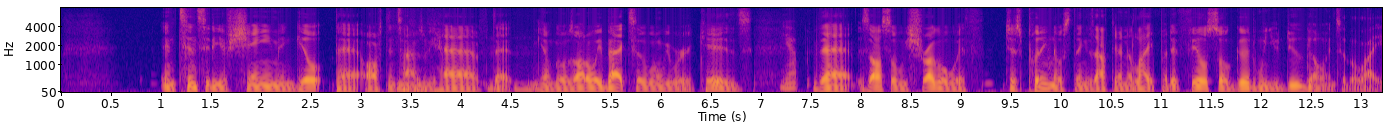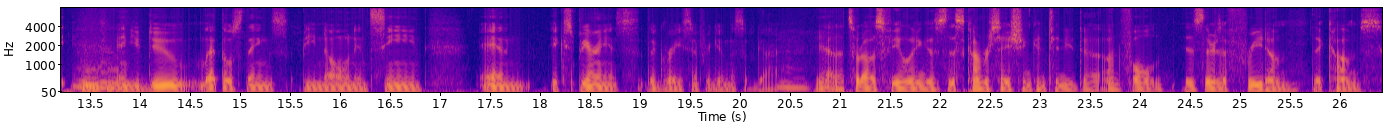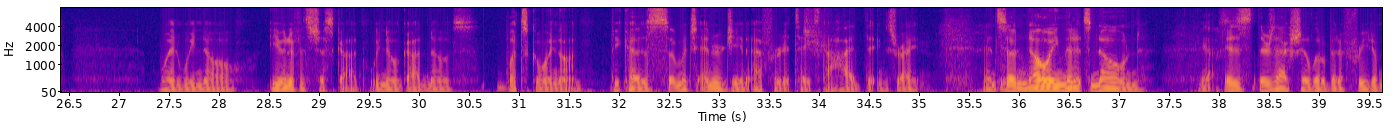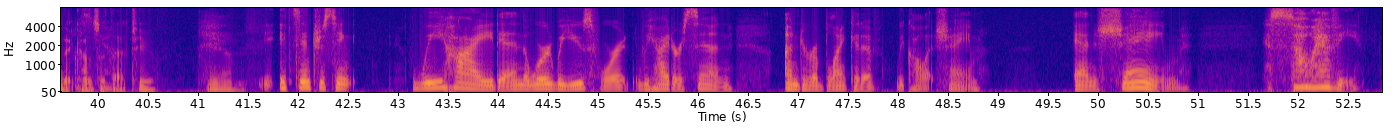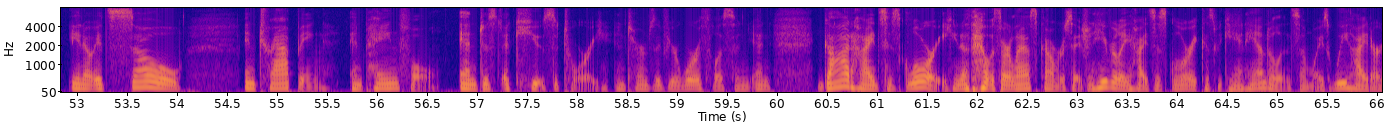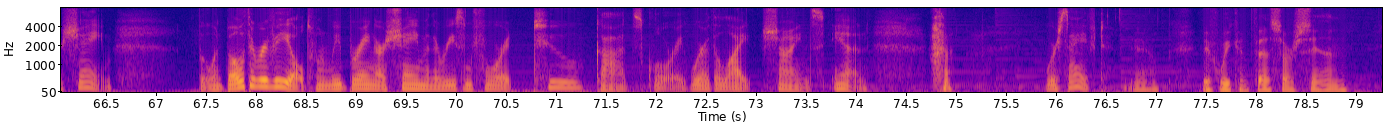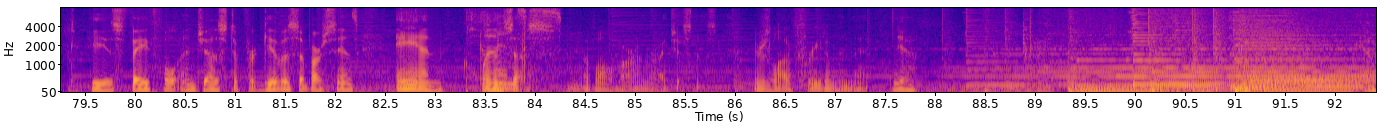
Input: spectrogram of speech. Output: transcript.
intensity of shame and guilt that oftentimes we mm-hmm. have that, mm-hmm. you know, goes all the way back to when we were kids. Yep. that is also we struggle with just putting those things out there in the light but it feels so good when you do go into the light mm-hmm. and you do let those things be known and seen and experience the grace and forgiveness of God. Mm. Yeah, that's what I was feeling as this conversation continued to unfold is there's a freedom that comes when we know even if it's just God, we know God knows what's going on because so much energy and effort it takes to hide things, right? And so knowing that it's known Yes. is there's actually a little bit of freedom that comes with that too. Yeah. it's interesting. We hide, and the word we use for it, we hide our sin under a blanket of, we call it shame. And shame is so heavy. You know, it's so entrapping and painful and just accusatory in terms of you're worthless. And, and God hides his glory. You know, that was our last conversation. He really hides his glory because we can't handle it in some ways. We hide our shame. But when both are revealed, when we bring our shame and the reason for it to God's glory, where the light shines in, we're saved. Yeah. If we confess our sin, He is faithful and just to forgive us of our sins and cleanse, Cleanse us us. of all of our unrighteousness. There's a lot of freedom in that. Yeah.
